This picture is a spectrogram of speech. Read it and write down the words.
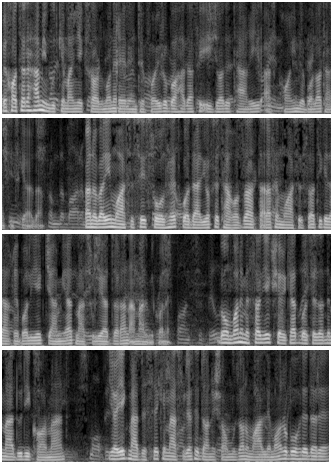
به خاطر همین بود که من یک سازمان غیرانتفاعی رو با هدف ایجاد تغییر از پایین به بالا تأسیس کردم. بنابراین مؤسسه سولهت با دریافت تقاضا از طرف مؤسساتی که در قبال یک جمعیت مسئولیت دارن عمل می‌کنه به عنوان مثال یک شرکت با تعداد معدودی کارمند یا یک مدرسه که مسئولیت دانش آموزان و معلمان رو به عهده داره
